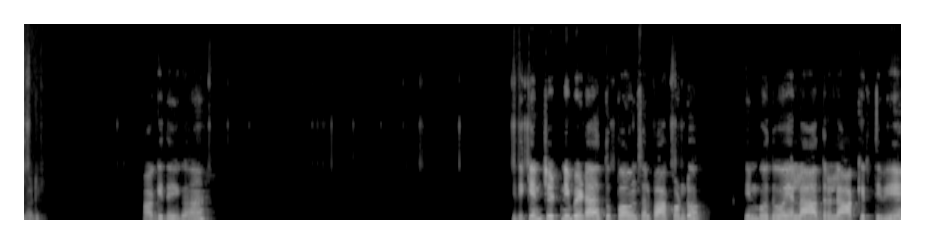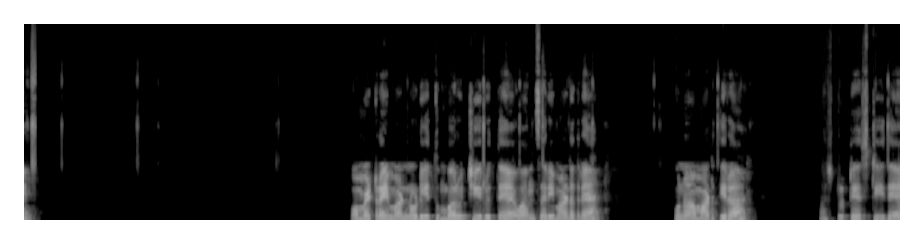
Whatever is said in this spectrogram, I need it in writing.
ನೋಡಿ. ಆಗಿದೆ ಈಗ. ಇದಕ್ಕೇನು ಚಟ್ನಿ ಬೇಡ, ತುಪ್ಪ ಒಂದು ಸ್ವಲ್ಪ ಹಾಕ್ಕೊಂಡು ತಿನ್ಬೋದು. ಎಲ್ಲ ಅದರಲ್ಲಿ ಹಾಕಿರ್ತೀವಿ. ಒಮ್ಮೆ ಟ್ರೈ ಮಾಡಿ ನೋಡಿ, ತುಂಬ ರುಚಿ ಇರುತ್ತೆ. ಒಂದು ಸರಿ ಮಾಡಿದ್ರೆ ಪುನಃ ಮಾಡ್ತೀರಾ? ಅಷ್ಟು ಟೇಸ್ಟಿ ಇದೆ.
